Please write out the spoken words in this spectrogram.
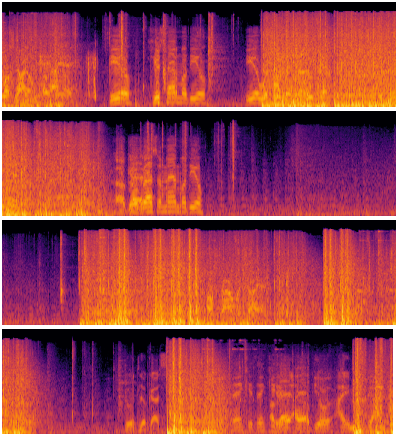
Hostile KIA. deal. Here's ammo, deal. Deal with the toolkit. Go Okay. grab some ammo, deal. Hostile retired. Good, Lucas. Thank you, thank you. Okay, I help you. I'm behind you.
